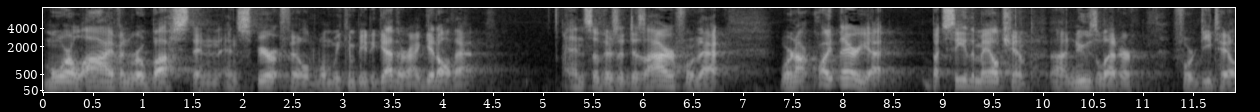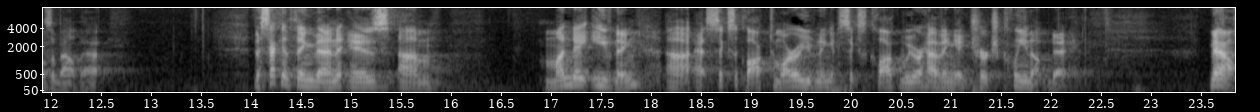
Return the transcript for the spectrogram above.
more alive and robust and, and spirit filled when we can be together. I get all that. And so there's a desire for that. We're not quite there yet, but see the MailChimp uh, newsletter for details about that. The second thing then is um, Monday evening uh, at 6 o'clock, tomorrow evening at 6 o'clock, we are having a church cleanup day. Now,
